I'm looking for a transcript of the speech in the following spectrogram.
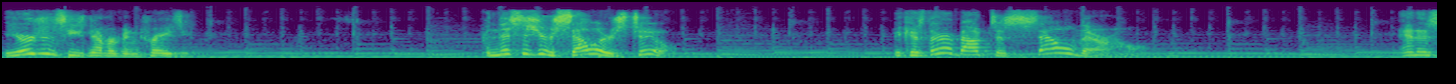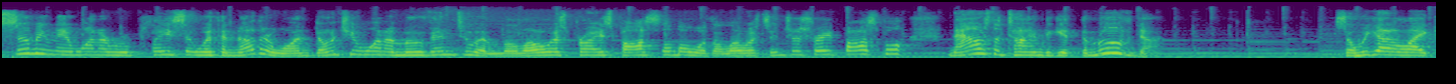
The urgency's never been crazy. And this is your sellers too. Because they're about to sell their home. And assuming they want to replace it with another one, don't you want to move into it the lowest price possible with the lowest interest rate possible? Now's the time to get the move done. So we got to like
